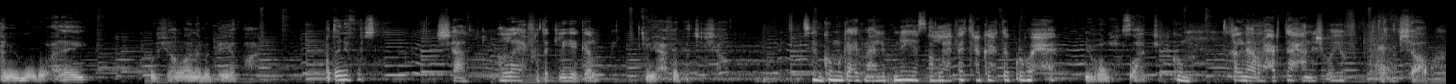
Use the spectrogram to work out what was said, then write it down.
خلي الموضوع علي. وإن شاء الله أنا ببيضها أعطيني فرصة. إن شاء الله. الله يحفظك لي يا قلبي. ويحفظك إن شاء الله. زين قوم قاعد مع البنية صار لها فترة قاعدة بروحها. إي والله صادق. قوم خلني أروح أرتاح أنا شوية إن شاء الله.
